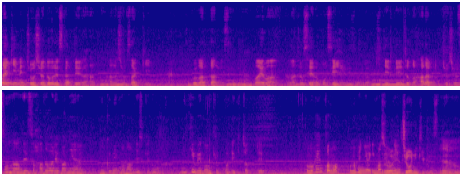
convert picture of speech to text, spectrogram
最近ね調子はどうですかっていう話をさっき伺ったんですけど、うんうん。まあ今、まあ、女性のこう生理のリズムが来てて、うんうん。ちょっと肌が調子悪い。そうなんです。肌荒れがねむくみもなんですけどニキビが結構できちゃって。この辺かな？この辺にはいますよね。胃腸ニキビですね、うん。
